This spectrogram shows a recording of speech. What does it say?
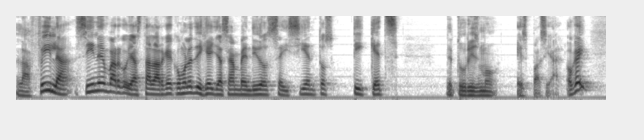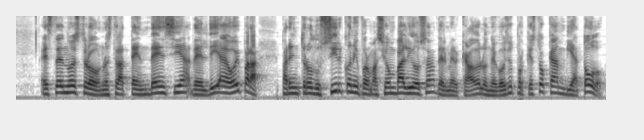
La fila, sin embargo, ya está larga como les dije, ya se han vendido 600 tickets de turismo espacial. ¿Ok? Esta es nuestro, nuestra tendencia del día de hoy para, para introducir con información valiosa del mercado de los negocios, porque esto cambia todo.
